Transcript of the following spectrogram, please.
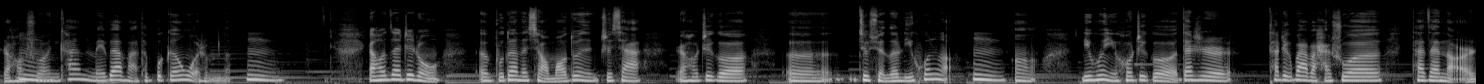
然后说：“你看没办法，他不跟我什么的。”嗯，然后在这种呃不断的小矛盾之下，然后这个呃就选择离婚了。嗯嗯，离婚以后这个，但是。他这个爸爸还说他在哪儿，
